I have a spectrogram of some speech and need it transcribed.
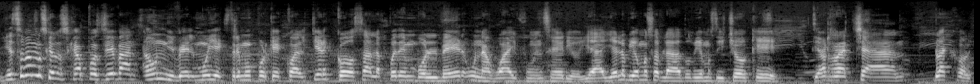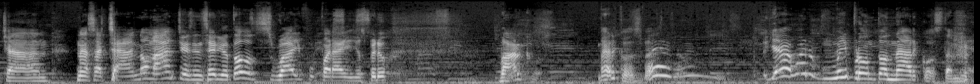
ya sabemos que los japos llevan a un nivel muy extremo porque cualquier cosa la pueden volver una waifu, en serio. Ya, ya lo habíamos hablado, habíamos dicho que Tierra-chan, Black Hole-chan, NASA-chan, no manches, en serio, todos waifu para ellos, pero Barcos. Marcos, bueno. Ya, bueno, muy pronto narcos también.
